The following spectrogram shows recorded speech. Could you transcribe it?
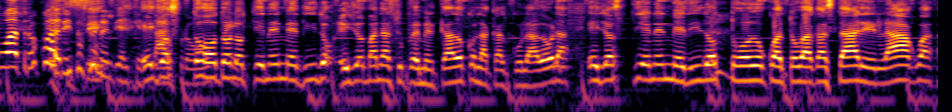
cuatro cuadritos Sí, en el día. ¿Qué tal, ellos profe? todo lo tienen medido, ellos van al supermercado con la calculadora, ellos tienen medido todo cuánto va a gastar el agua,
